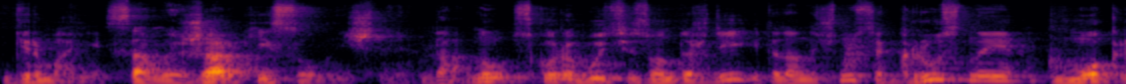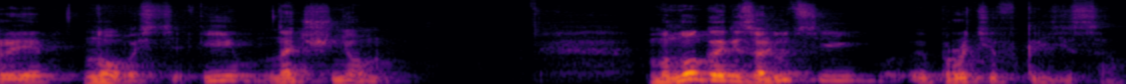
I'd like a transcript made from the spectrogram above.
Германии. Самые жаркие и солнечные. Да, ну скоро будет сезон дождей, и тогда начнутся грустные, мокрые новости. И начнем. Много резолюций против кризиса.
